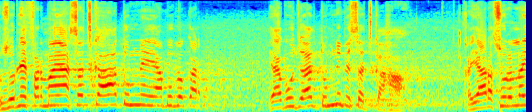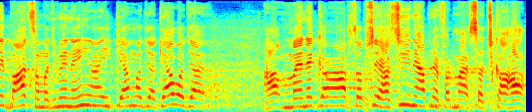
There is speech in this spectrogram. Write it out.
हजूर ने फरमाया, सच कहा तुमने अबू बकर? अबू जहल, तुमने भी सच कहा। कहा, या रसूल अल्लाह ये बात समझ में नहीं आई, क्या मज़ा क्या वजह है? आप, मैंने कहा, आप सबसे हसीन है, आपने फरमाया, सच कहा।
